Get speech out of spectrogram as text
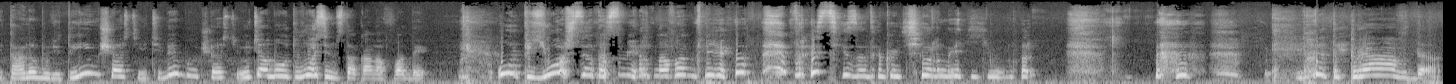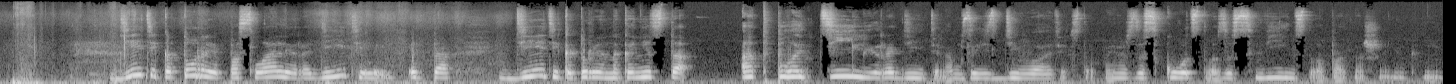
И тогда будет и им счастье, и тебе будет счастье. У тебя будут 8 стаканов воды. Упьешься на смертном одре. Прости за такой черный юмор. Но это правда. Дети, которые послали родителей, это дети, которые наконец-то отплатили родителям за издевательство, понимаешь, за скотство, за свинство по отношению к ним.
